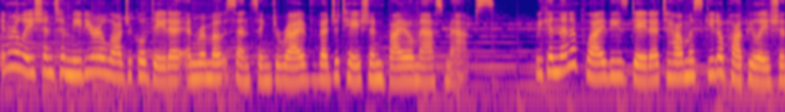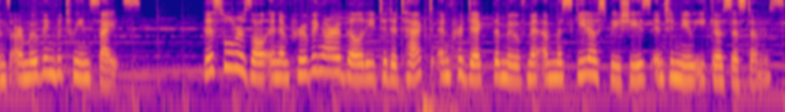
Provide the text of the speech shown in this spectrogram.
in relation to meteorological data and remote sensing derived vegetation biomass maps. We can then apply these data to how mosquito populations are moving between sites. This will result in improving our ability to detect and predict the movement of mosquito species into new ecosystems.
